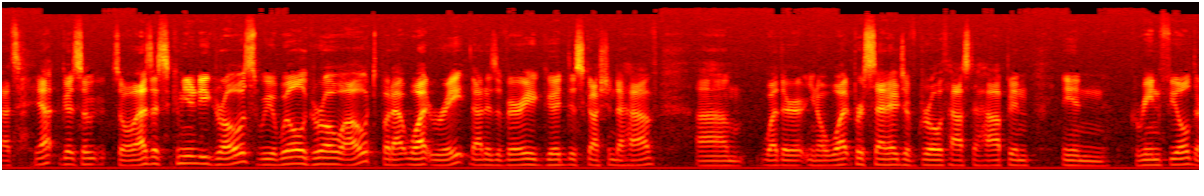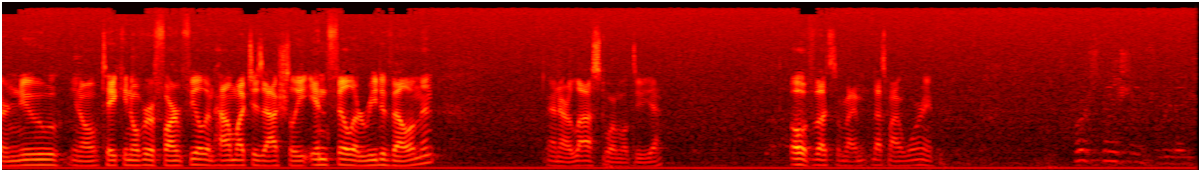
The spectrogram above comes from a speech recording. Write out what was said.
That's yeah, good. So so as this community grows, we will grow out, but at what rate? That is a very good discussion to have. Um, whether you know what percentage of growth has to happen in greenfield or new, you know, taking over a farm field, and how much is actually infill or redevelopment. And our last one we'll do, yeah. Oh, that's my that's my warning. First Nations relations.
